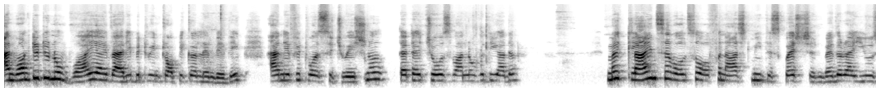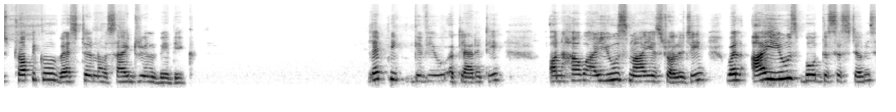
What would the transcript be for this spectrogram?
and wanted to know why I vary between tropical and Vedic and if it was situational that I chose one over the other. My clients have also often asked me this question whether I use tropical, Western, or sidereal Vedic. Let me give you a clarity on how I use my astrology. Well, I use both the systems,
